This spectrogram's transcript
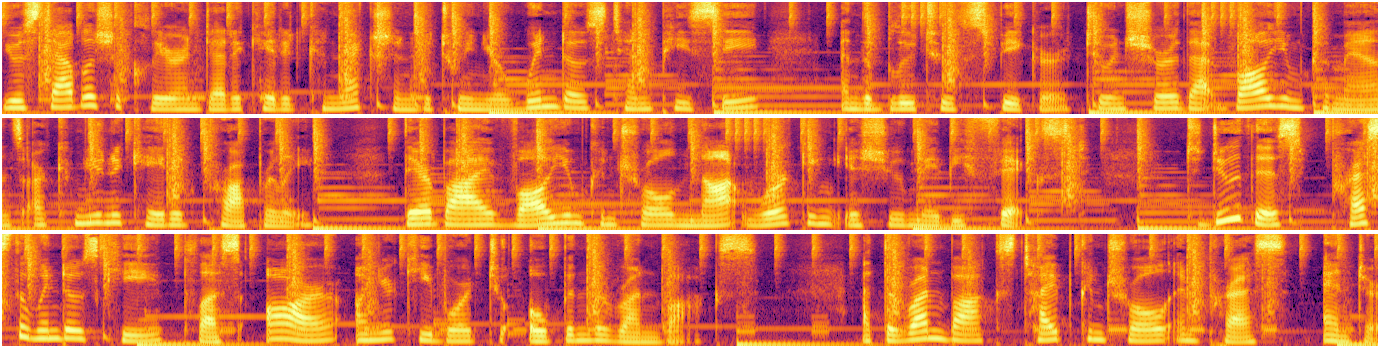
you establish a clear and dedicated connection between your Windows 10 PC and the Bluetooth speaker to ensure that volume commands are communicated properly. Thereby, volume control not working issue may be fixed. To do this, press the Windows key plus R on your keyboard to open the Run box. At the Run box, type Control and press Enter.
